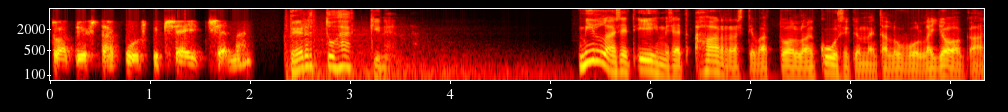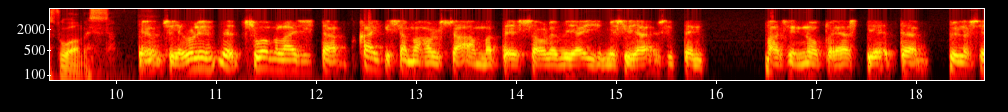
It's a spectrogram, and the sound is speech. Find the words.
1967. Perttu Häkkinen. Millaiset ihmiset harrastivat tuolloin 60-luvulla joogaa Suomessa? Siellä oli suomalaisista kaikissa mahdollisissa ammatteissa olevia ihmisiä sitten varsin nopeasti, että kyllä se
